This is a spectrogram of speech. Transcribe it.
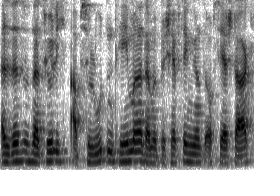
Also das ist natürlich absolut ein Thema, damit beschäftigen wir uns auch sehr stark.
